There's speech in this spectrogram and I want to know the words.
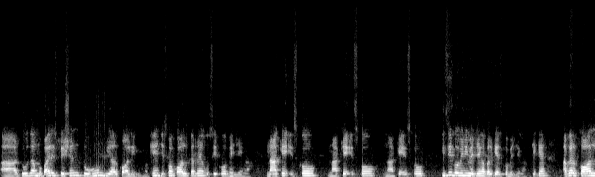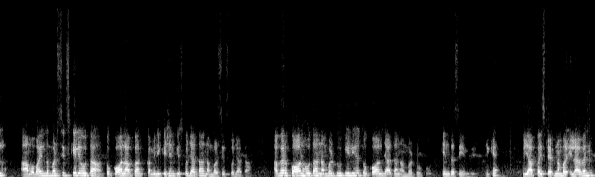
uh, to the mobile station to whom we are calling जिसको कॉल कर रहे हैं उसी को भेजेगा ना के इसको ना के इसको ना के इसको किसी को भी नहीं भेजेगा बल्कि इसको भेजेगा ठीक है अगर कॉल मोबाइल नंबर सिक्स के लिए होता तो कॉल आपका कम्युनिकेशन किसको जाता? नंबर सिक्स को जाता। अगर कॉल होता नंबर टू के लिए तो कॉल जाता नंबर टू को इन द सेम वे ठीक है? तो ये आपका स्टेप नंबर इलेवन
